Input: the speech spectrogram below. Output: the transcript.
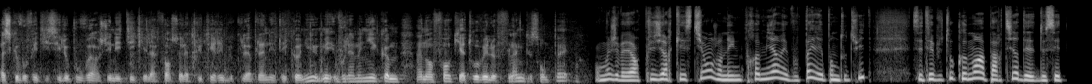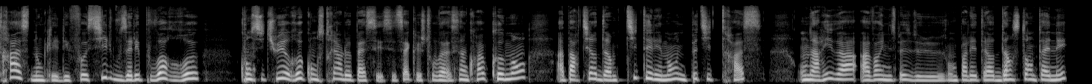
à ce que vous faites ici. Le pouvoir génétique est la force la plus terrible que la planète ait connue, mais vous la maniez comme un enfant qui a trouvé le flingue de son père. Moi, je vais avoir plusieurs questions. J'en ai une première, mais vous ne pas y répondre tout de suite. C'était plutôt comment, à partir de, ces traces, donc les, fossiles, vous allez pouvoir reconstituer, reconstruire le passé. C'est ça que je trouve assez incroyable. Comment, à partir d'un petit élément, une petite trace, on arrive à avoir une espèce de, on parlait tout à l'heure d'instantané,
